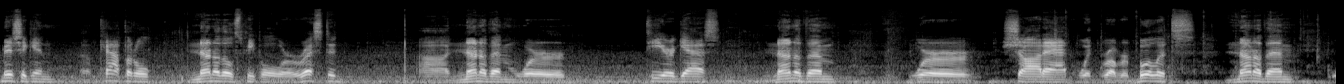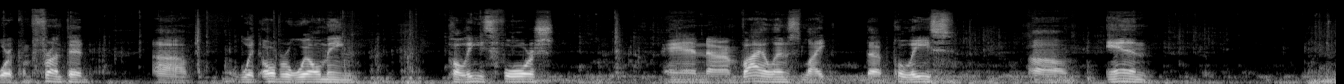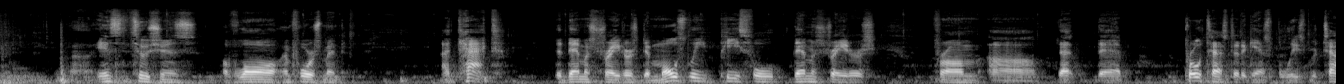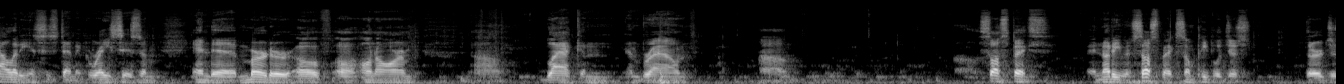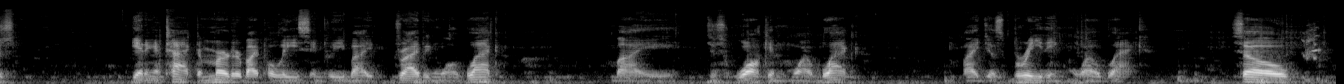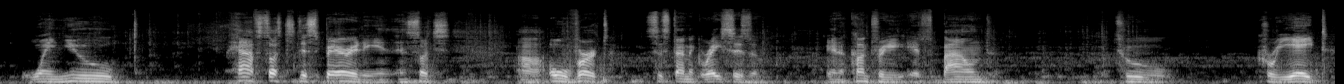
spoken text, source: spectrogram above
Michigan uh, Capitol. None of those people were arrested. Uh, none of them were tear gas. None of them were shot at with rubber bullets. None of them were confronted uh, with overwhelming police force and uh, violence like the police um, and uh, institutions of law enforcement attacked the demonstrators, the mostly peaceful demonstrators from uh, that that protested against police brutality and systemic racism and the murder of uh, unarmed uh, black and, and brown um, suspects, and not even suspects. Some people just they're just getting attacked and murdered by police simply by driving while black, by just walking while black, by just breathing while black. So when you have such disparity and, and such uh, overt systemic racism in a country, it's bound to create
